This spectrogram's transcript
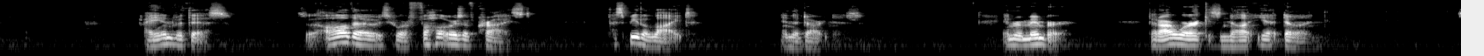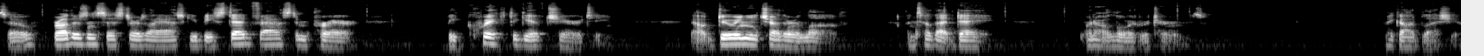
I end with this. So, all those who are followers of Christ, let's be the light in the darkness. And remember that our work is not yet done. So, brothers and sisters, I ask you be steadfast in prayer, be quick to give charity, outdoing each other in love until that day when our Lord returns. May God bless you.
